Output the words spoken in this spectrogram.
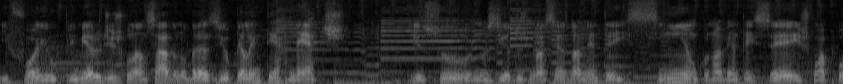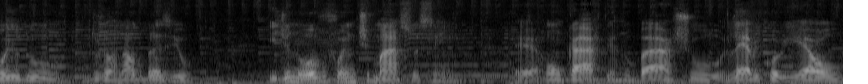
e foi o primeiro disco lançado no Brasil pela internet. Isso nos idos de 1995, 96, com apoio do, do Jornal do Brasil. E de novo foi um timaço assim. É, Ron Carter no baixo, Larry Coryell,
